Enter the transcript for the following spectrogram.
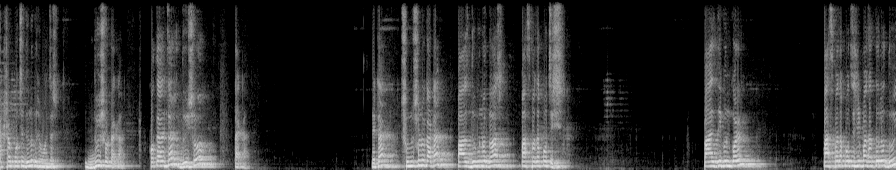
একশো পঁচিশ দুশো পঞ্চাশ। দুইশো টাকা। কত অ্যান্সার দুইশো টাকা। এটা শূন্য শূন্য কাটা, পাঁচ দুগুণ দশ, পাঁচ পাঁচা পঁচিশ। পাঁচ দ্বিগুণ করেন, পাঁচ পাঁচা পঁচিশের পাঁচ হাতে হলো দুই।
